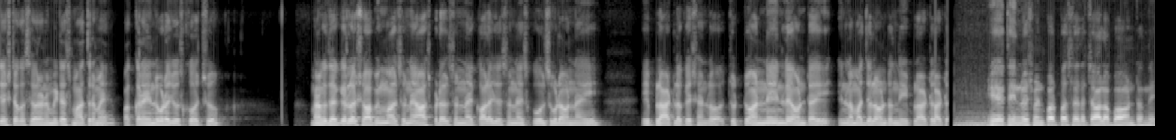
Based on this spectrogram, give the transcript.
జస్ట్ ఒక సెవెన్ హండ్రెడ్ మీటర్స్ మాత్రమే. పక్కన ఇండ్లు కూడా చూసుకోవచ్చు. మనకు దగ్గరలో షాపింగ్ మాల్స్ ఉన్నాయి హాస్పిటల్స్ ఉన్నాయి కాలేజెస్ ఉన్నాయి స్కూల్స్ కూడా ఉన్నాయి. ఈ ప్లాట్ లొకేషన్లో చుట్టూ అన్ని ఇండ్లే ఉంటాయి. ఇండ్ల మధ్యలో ఉంటుంది ఈ ప్లాట్. ఇదైతే ఇన్వెస్ట్మెంట్ పర్పస్ అయితే చాలా బాగుంటుంది.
